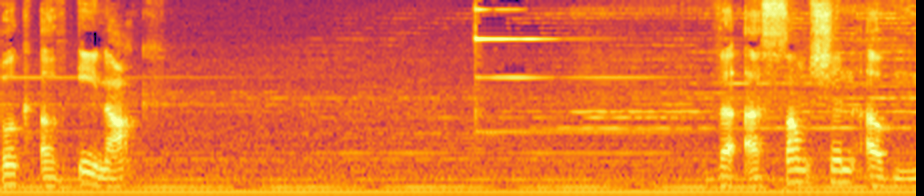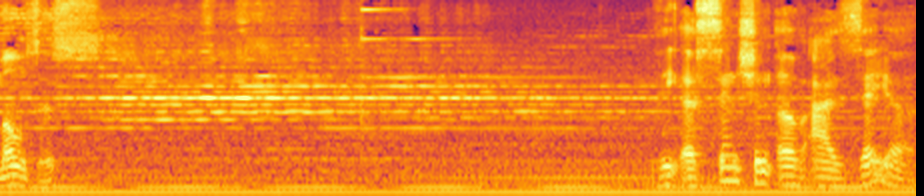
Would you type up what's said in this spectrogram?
Book of Enoch, the Assumption of Moses, the Ascension of Isaiah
